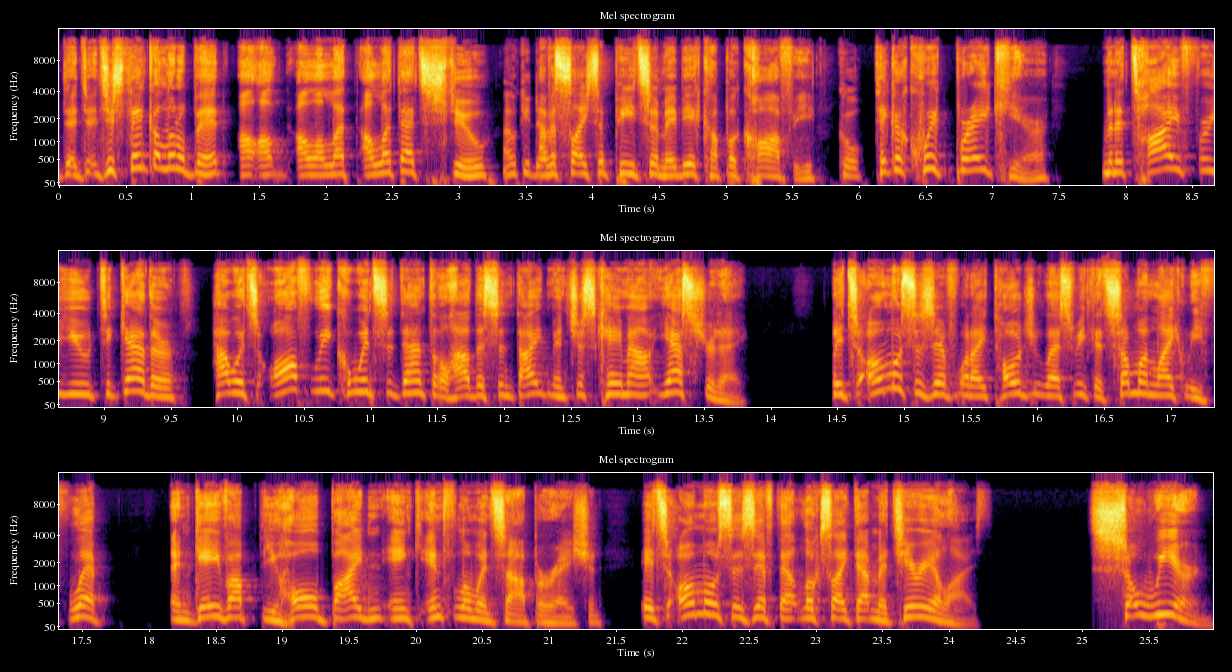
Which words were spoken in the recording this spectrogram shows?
just think a little bit. I'll, I'll, I'll let, I'll let that stew. Okay, Have a slice of pizza, maybe a cup of coffee. Cool. Take a quick break here. I'm going to tie for you together how it's awfully coincidental how this indictment just came out yesterday. It's almost as if what I told you last week that someone likely flipped and gave up the whole Biden Inc. influence operation. It's almost as if that looks like that materialized. So weird.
